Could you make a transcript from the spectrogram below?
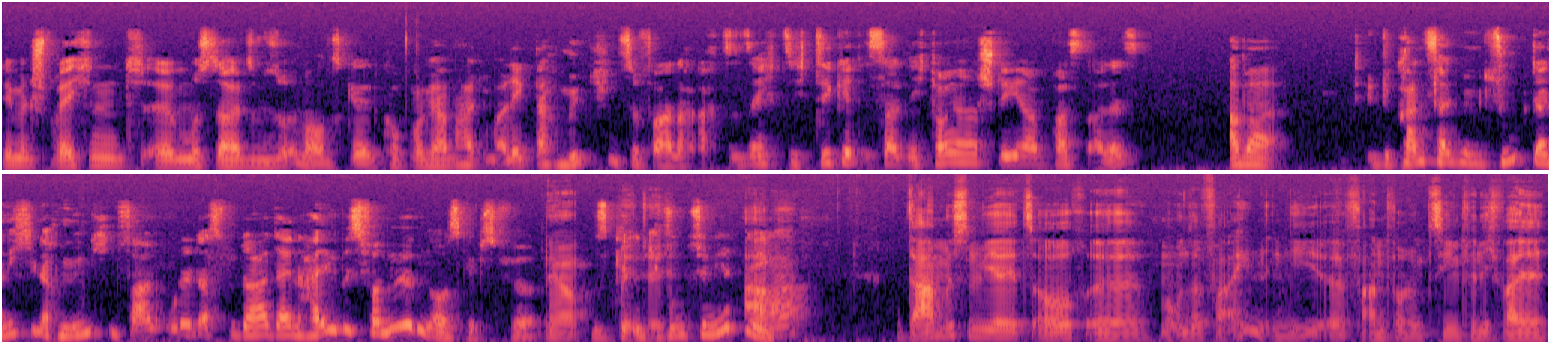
Dementsprechend äh, musste halt sowieso immer aufs Geld gucken. Und wir haben halt überlegt, nach München zu fahren, nach 1860. Ticket ist halt nicht teuer, Steher, passt alles. Aber du kannst halt mit dem Zug da nicht nach München fahren, ohne dass du da dein halbes Vermögen ausgibst für. Ja, das richtig. funktioniert nicht. Aber da müssen wir jetzt auch äh, mal unseren Verein in die äh, Verantwortung ziehen, finde ich, weil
